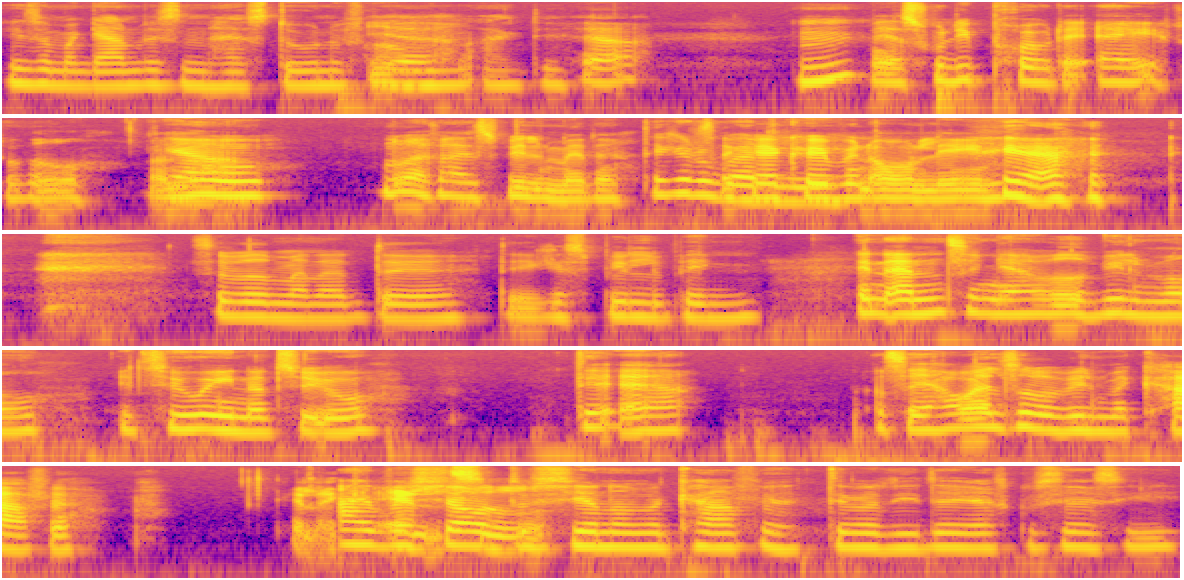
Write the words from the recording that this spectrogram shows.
en som man gerne vil sådan have stående fremme. Ja. Ja. Mm. Men jeg skulle lige prøve det af, du ved. Og Ja. nu, nu er jeg faktisk vild med det. Det kan du så godt kan jeg lide. købe en ordentlig en. Ja. Så ved man, at øh, det ikke er spildte penge. En anden ting, jeg har været vild med i 2021, det er... Altså, jeg har jo altid været vild med kaffe. Eller ikke Ej, hvor altid. sjovt, du siger noget med kaffe. Det var lige det, jeg skulle til at sige.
